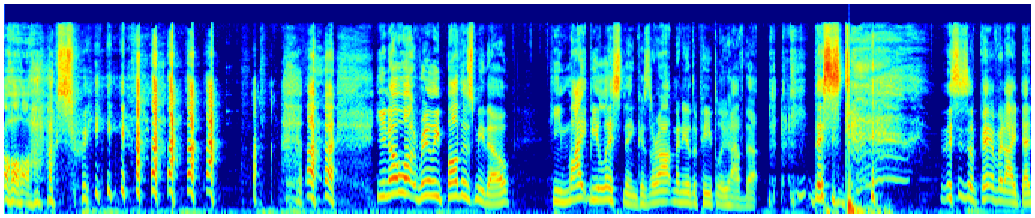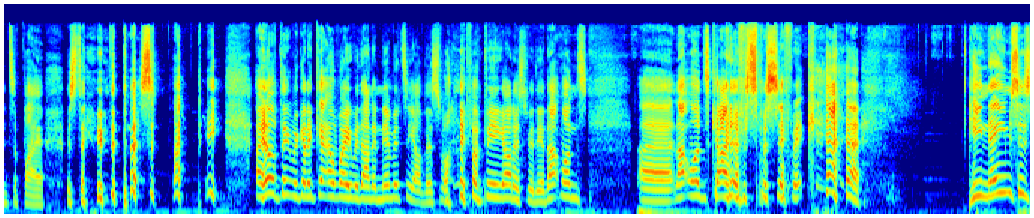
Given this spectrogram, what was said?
Oh, how sweet. you know what really bothers me, though? He might be listening because there aren't many other people who have that. this is... this is a bit of an identifier as to who the person might be. I don't think we're going to get away with anonymity on this one, if I'm being honest with you. That one's... Uh, that one's kind of specific. he names his...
